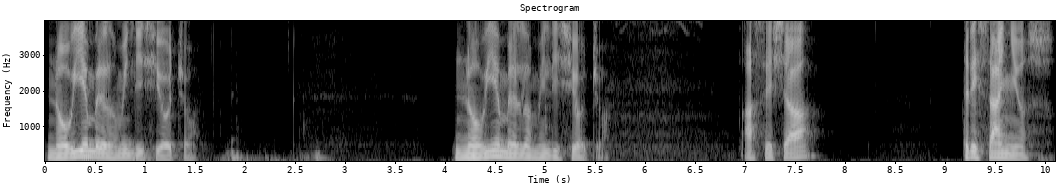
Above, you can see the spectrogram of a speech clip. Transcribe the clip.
Noviembre de 2018. Noviembre del 2018. Hace ya tres años.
